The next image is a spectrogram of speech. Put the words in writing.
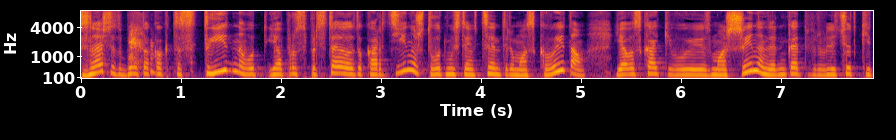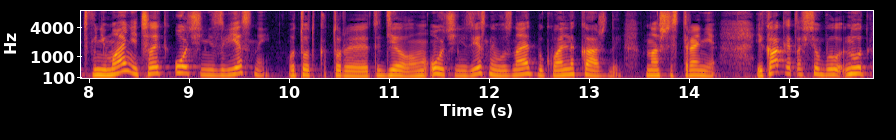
Ты знаешь, это было так как-то стыдно. Вот я просто представила эту картину, что вот мы стоим в центре Москвы, там, я выскакиваю из машины, наверняка это привлечет какие-то внимания. Человек очень известный, вот тот, который это делал, он очень известный, его знает буквально каждый в нашей стране. И как это все было? Ну вот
